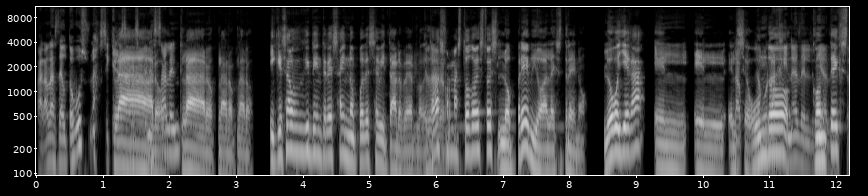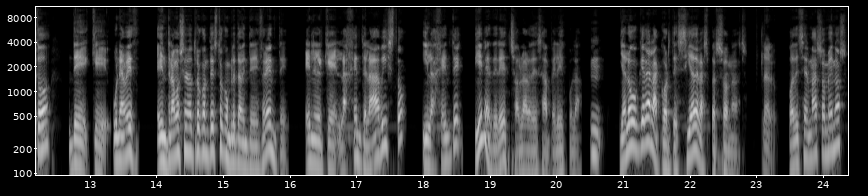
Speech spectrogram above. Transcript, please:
paradas de autobús, así que ya sabes quiénes Claro, salen. claro, claro, claro. Y que es algo que te interesa y no puedes evitar verlo. De todas Claro. formas, todo esto es lo previo al estreno. Luego llega el, el- el La- segundo del del contexto de que una vez entramos en otro contexto completamente diferente, en el que la gente la ha visto y la gente tiene derecho a hablar de esa película. Mm. Ya luego queda la cortesía de las personas. Claro, Puede ser más o menos,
